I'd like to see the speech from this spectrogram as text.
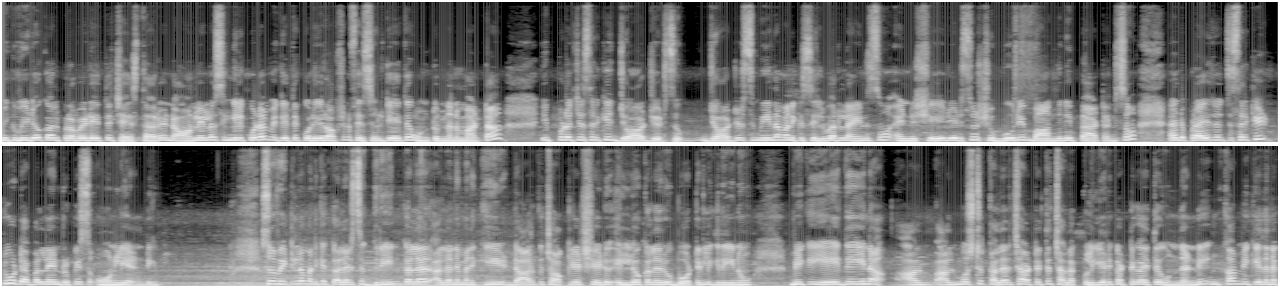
మీకు వీడియో కాల్ ప్రొవైడ్ అయితే చేస్తారు. అండ్ ఆన్లైన్లో సింగిల్ కూడా మీకు అయితే కొరియర్ ఆప్షన్ ఫెసిలిటీ అయితే ఉంటుందన్నమాట. ఇప్పుడు వచ్చేసరికి జార్జెట్స్. జార్జెట్స్ మీద మనకి సిల్వర్ లైన్స్ అండ్ షేడెడ్స్ షుబూరి బాందిని ప్యాటర్న్స్ అండ్ ప్రైస్ వచ్చేసరికి two double nine rupees only అండి. సో వీటిలో మనకి కలర్స్ గ్రీన్ కలర్ అలానే మనకి dark chocolate shade yellow colour bottle green. మీకు ఏదైనా ఆల్మోస్ట్ కలర్ చార్ట్ అయితే చాలా క్లియర్ కట్గా అయితే ఉందండి. ఇంకా మీకు ఏదైనా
